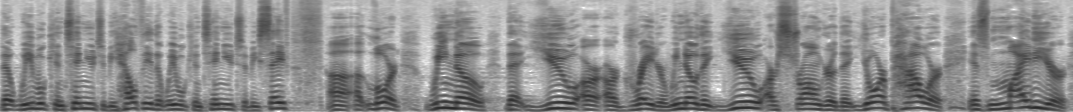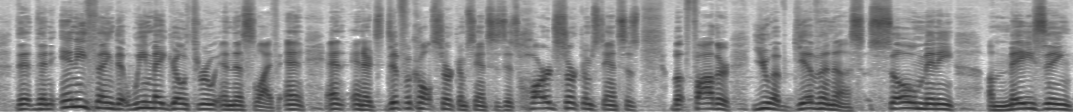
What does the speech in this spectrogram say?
that we will continue to be healthy, that we will continue to be safe. Uh, uh Lord, we know that you are, are greater. We know that you are stronger, that your power is mightier than, than anything that we may go through in this life. And, and, and it's difficult circumstances, it's hard circumstances, but Father, you have given us so many amazing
